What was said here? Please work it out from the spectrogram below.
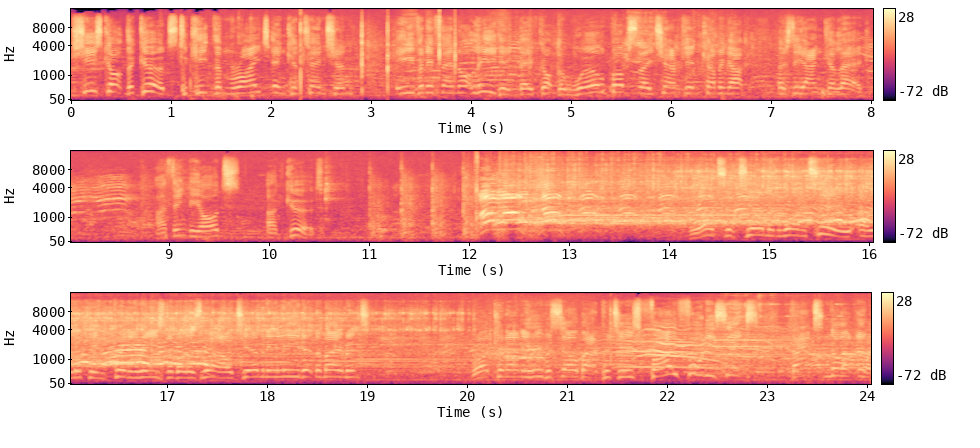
She's got the goods to keep them right in contention, even if they're not leading. They've got the world bobsleigh champion coming up as the anchor leg. I think the odds are good. The odds of German 1-2 are looking pretty reasonable as well. Germany lead at the moment. What can Annie Huber Selbach produce? 5.46. That's not an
